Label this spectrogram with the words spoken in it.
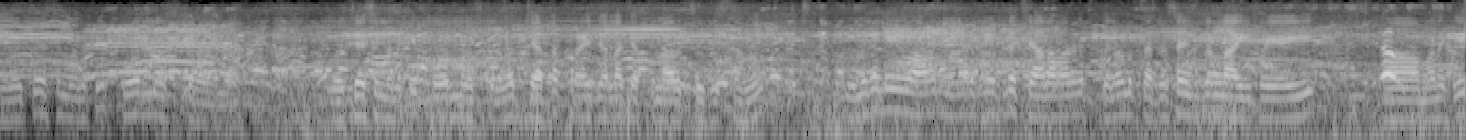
ఇవి వచ్చేసి మనకి ఫోర్ మంత్స్ ఇవి వచ్చేసి మనకి ఫోర్ మంత్స్ పిల్లలు జత ప్రైజ్ ఎలా చెప్తున్నారు చూపిస్తాను. ఎందుకంటే ఈ వారం మార్కెట్లో చాలా వరకు పిల్లలు పెద్ద సైజు పిల్లలు ఆగిపోయాయి. మనకి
